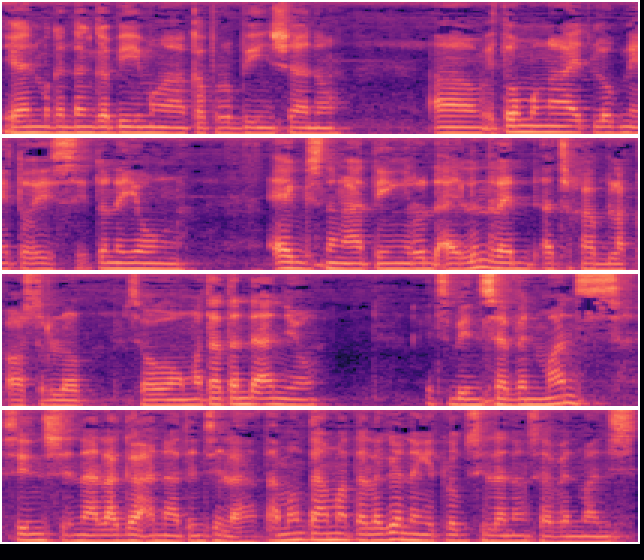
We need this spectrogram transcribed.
Yan, magandang gabi mga kaprobinsya, no? Um, itong mga itlog na ito is, ito na yung eggs ng ating Rhode Island Red at saka Black Australorp. So, matatandaan nyo, it's been 7 months since nalagaan natin sila. Tamang-tama talaga ng itlog sila ng 7 months.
